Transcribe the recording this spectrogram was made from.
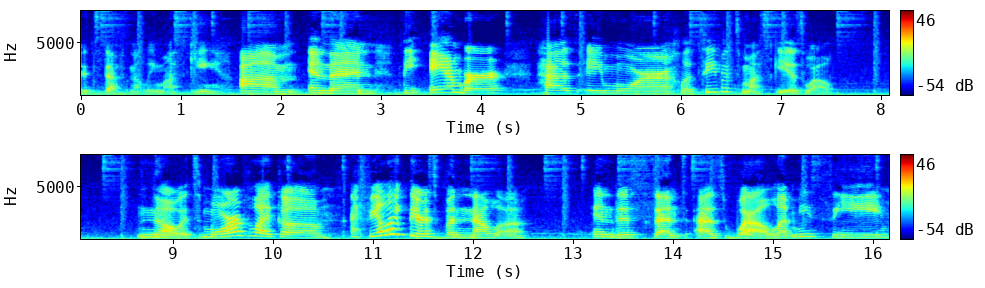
it's definitely musky. Um and then the amber has a more let's see if it's musky as well. No it's more of like a i feel like there's vanilla in this scent as well. Let me see.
